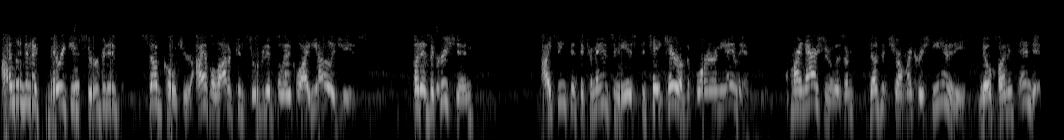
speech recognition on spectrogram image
I live in a very conservative subculture. I have a lot of conservative political ideologies. But as a Christian, I think that the command to me is to take care of the foreigner and the alien. My nationalism doesn't trump my Christianity. No pun intended.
